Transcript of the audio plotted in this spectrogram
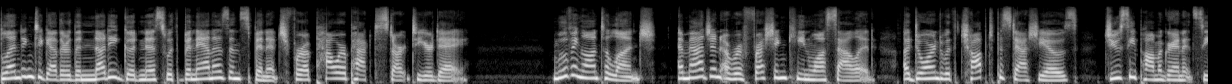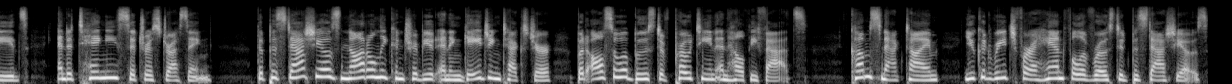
blending together the nutty goodness with bananas and spinach for a power-packed start to your day. Moving on to lunch, imagine a refreshing quinoa salad, adorned with chopped pistachios, juicy pomegranate seeds, and a tangy citrus dressing. The pistachios not only contribute an engaging texture, but also a boost of protein and healthy fats. Come snack time, you could reach for a handful of roasted pistachios,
